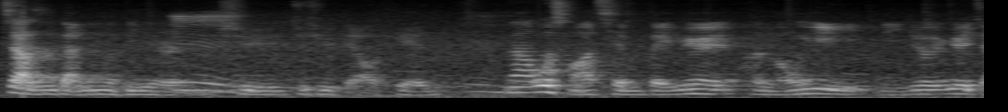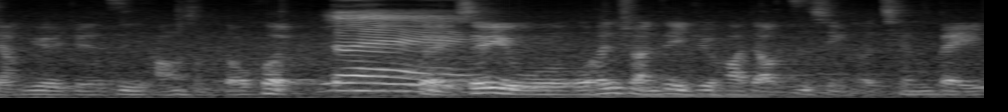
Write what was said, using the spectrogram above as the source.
价值感那么低的人去继、嗯、续聊天。嗯、那为什么要谦卑？因为很容易你就越讲越觉得自己好像什么都会。对对，所以我我很喜欢这一句话叫自信和谦卑。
